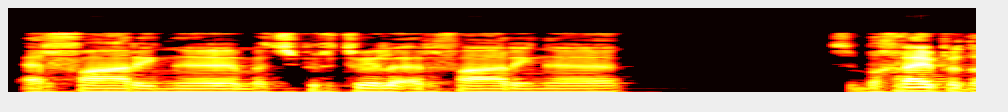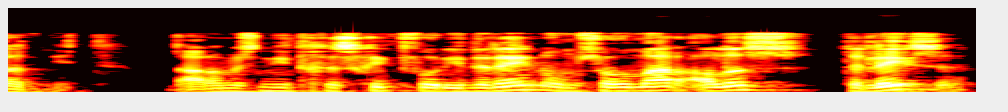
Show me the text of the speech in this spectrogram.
ervaringen, met spirituele ervaringen. Ze begrijpen dat niet. Daarom is het niet geschikt voor iedereen om zomaar alles te lezen.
